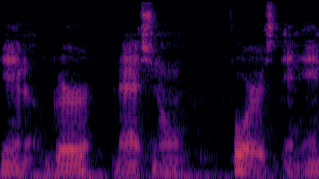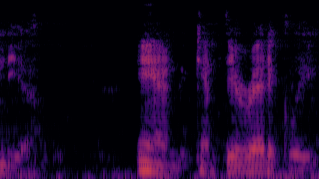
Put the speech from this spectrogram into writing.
in Gir National Forest in India and can theoretically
